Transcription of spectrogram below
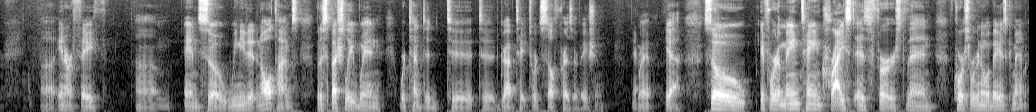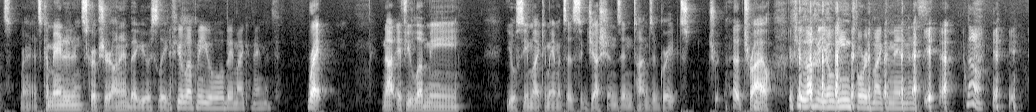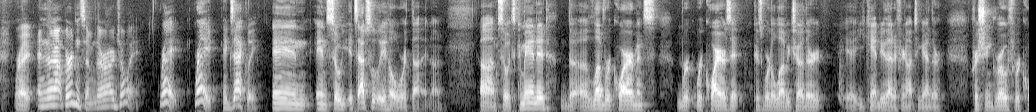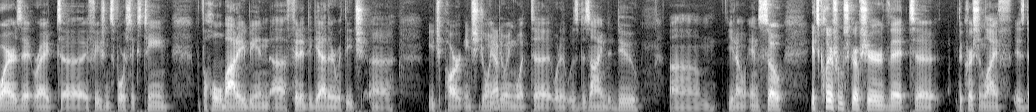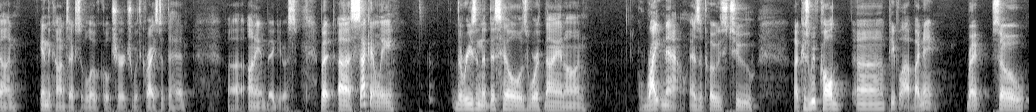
uh, in our faith. Um, and so we need it in all times, but especially when we're tempted to, to gravitate towards self preservation. Yeah. Right? Yeah. So if we're to maintain Christ as first, then of course we're going to obey his commandments. Right? It's commanded in Scripture unambiguously. If you love me, you will obey my commandments. Right. Not if you love me, you will see my commandments as suggestions in times of great trial. if you love me, you'll lean toward my commandments. yeah. No. Right. And they're not burdensome, they're our joy. Right, right, exactly. And, and so it's absolutely a hill worth dying on. Um, so it's commanded, the uh, love requirements re- requires it because we're to love each other. You can't do that if you're not together. Christian growth requires it, right? Uh, Ephesians 4.16, with the whole body being uh, fitted together with each, uh, each part and each joint yep. doing what, uh, what it was designed to do. Um, you know, and so it's clear from Scripture that uh, the Christian life is done in the context of local church with Christ at the head, uh, unambiguous. But uh, secondly, the reason that this hill is worth dying on right now, as opposed to, because uh, we've called uh, people out by name, right? So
